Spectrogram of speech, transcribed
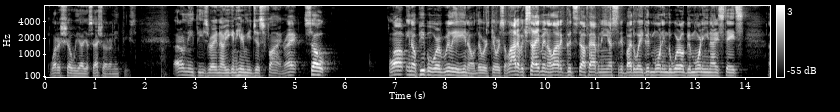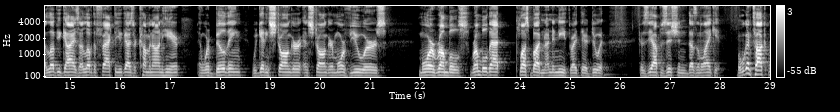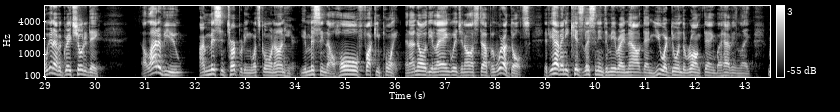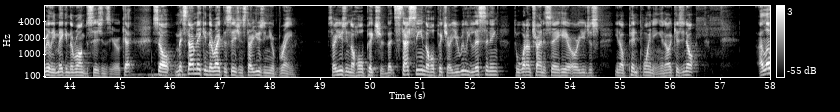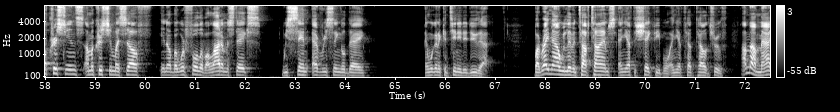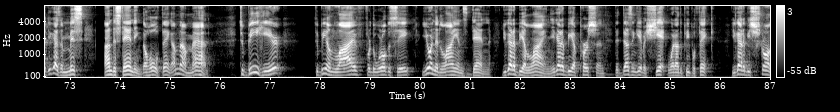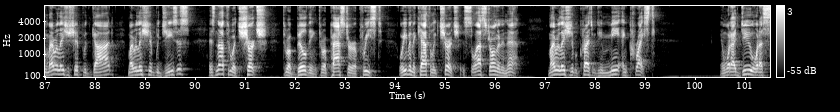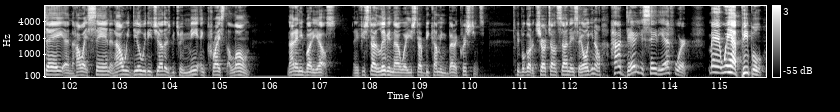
What a show we had yesterday. Actually, I don't need these. I don't need these right now. You can hear me just fine, right? So, well, you know, people were really, you know, there was there was a lot of excitement, a lot of good stuff happening yesterday. By the way, good morning, the world. Good morning, United States. I love you guys. I love the fact that you guys are coming on here and we're building. We're getting stronger and stronger. More viewers, more rumbles. Rumble that plus button underneath right there. Do it because the opposition doesn't like it. But we're going to talk, we're going to have a great show today. A lot of you are misinterpreting what's going on here. You're missing the whole fucking point. And I know the language and all that stuff, but we're adults. If you have any kids listening to me right now, then you are doing the wrong thing by having like really making the wrong decisions here, okay? So start making the right decisions. Start using your brain. Start using the whole picture. Start seeing the whole picture. Are you really listening to what I'm trying to say here, or are you just, you know, pinpointing, you know? Because, you know, I love Christians. I'm a Christian myself, you know, but we're full of a lot of mistakes. We sin every single day, and we're going to continue to do that. But right now, we live in tough times, and you have to shake people and you have to tell the truth. I'm not mad. You guys are misunderstanding the whole thing. I'm not mad. To be here, to be on live for the world to see, you're in the lion's den. You got to be a lion. You got to be a person that doesn't give a shit what other people think. You got to be strong. My relationship with God, my relationship with Jesus, is not through a church, through a building, through a pastor, a priest, or even the Catholic Church. It's a lot stronger than that. My relationship with Christ between me and Christ. And what I do, what I say, and how I sin, and how we deal with each other is between me and Christ alone, not anybody else. And if you start living that way, you start becoming better Christians. People go to church on Sunday and say, Oh, you know, how dare you say the F word? Man, we have people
